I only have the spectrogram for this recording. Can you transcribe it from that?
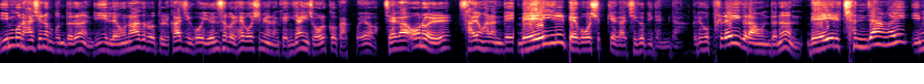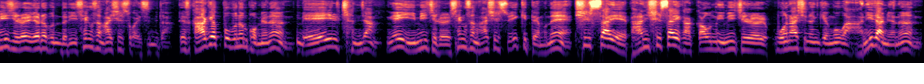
입문하시는 분들은 이 레오나르도를 가지고 연습을 해보시면 굉장히 좋을 것 같고요. 제가 오늘 사용하는데 매일 150개가 지급이 됩니다. 그리고 플레이그라운드는 매일 1000장의 이미지를 여러분들이 생성하실 수가 있습니다. 그래서 가격 부분은 보면은 매일 1000장의 이미지를 생성하실 수 있기 때문에 실 사에 반실사에 가까운 이미지를 원하시는 경우가 아니라면은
